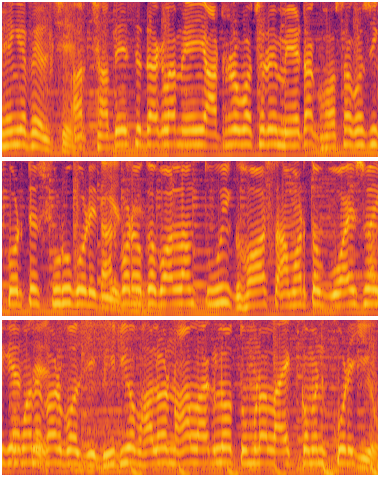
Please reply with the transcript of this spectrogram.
ভেঙে ফেলছে। আর ছাদে এসে দেখলাম এই আঠারো বছরের মেয়েটা ঘষাঘষি করতে শুরু করে দিয়েছে। তারপর ওকে বললাম, তুই ঘষ, আমার তো বয়স হয়ে গেছে। তোমাদের ঘর বলছি, ভিডিও ভালো না লাগলেও তোমরা লাইক কমেন্ট করে দিও।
